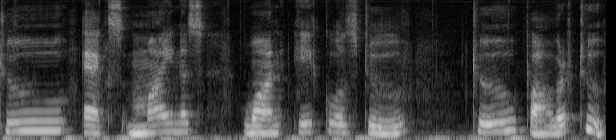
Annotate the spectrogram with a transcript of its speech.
2x minus 1 equals to 2 power 2.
